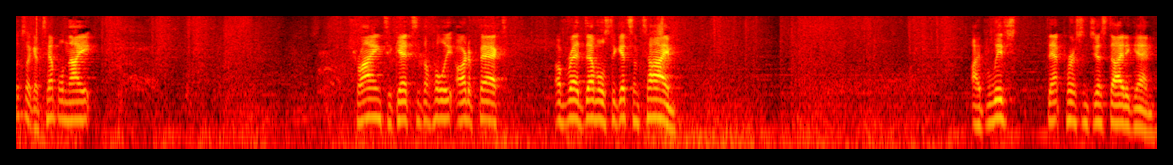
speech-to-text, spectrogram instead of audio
Looks like a Temple Knight. Trying to get to the Holy Artifact of Red Devils to get some time. I believe that person just died again.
